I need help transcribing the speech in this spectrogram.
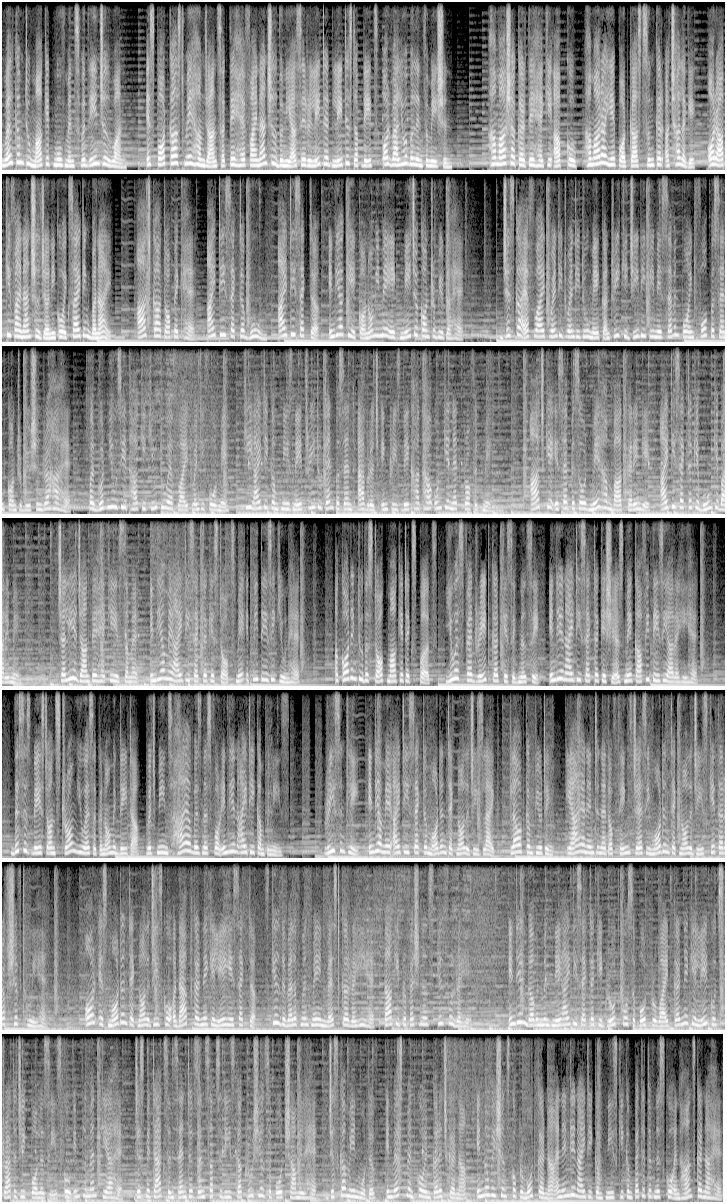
Welcome to market movements with Angel One इस podcast में हम जान सकते हैं फाइनेंशियल दुनिया से रिलेटेड लेटेस्ट अपडेट्स और वैल्यूएबल इंफॉर्मेशन हम आशा करते हैं कि आपको हमारा ये पॉडकास्ट सुनकर अच्छा लगे और आपकी फाइनेंशियल जर्नी को एक्साइटिंग बनाए। आज का टॉपिक है IT sector boom IT sector India की इकोनॉमी में एक मेजर कंट्रीब्यूटर है। जिसका एफ़ वाई में कंट्री की जीडीपी में 7.4 परसेंट कॉन्ट्रीब्यूशन रहा है। पर गुड न्यूज़ ये था कि Q2 FY24 में की आईटी कंपनीज़ ने 3 टू 10 परसेंट एवरेज इंक्रीज देखा था उनके नेट प्रॉफिट में। आज के इस एपिसोड में हम बात करेंगे आईटी सेक्टर के बूम के बारे में। चलिए जानते हैं कि इस समय इंडिया में आईटी सेक्टर के स्टॉक्स में इतनी तेज़ी क्यों है? According to the stock market experts US fed rate cut के सिग्नल से इंडियन आईटी सेक्टर के शेयर्स में काफी तेजी आ रही है this is based on strong US economic data which means higher business for Indian IT companies Recently, India में IT sector modern technologies like cloud computing AI and internet of things जैसी modern technologies के तरफ shift हुई हैं। और इस modern technologies को adapt करने के लिए ये सेक्टर स्किल डेवलपमेंट में इन्वेस्ट कर रही है ताकि प्रोफेशनल स्किलफुल रहे। इंडियन गवर्नमेंट ने आईटी सेक्टर की ग्रोथ को सपोर्ट प्रोवाइड करने के लिए कुछ स्ट्रैटेजिक पॉलिसीज़ को इम्प्लीमेंट किया है, जिसमें टैक्स इंसेंटिव्स एंड सब्सिडीज का क्रूशियल सपोर्ट शामिल है, जिसका मेन मोटिव इन्वेस्टमेंट को इनकरेज करना इनोवेशन को प्रमोट करना एंड इंडियन आईटी कंपनीज़ की कम्पिटिटिवनेस को एनहांस करना है।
